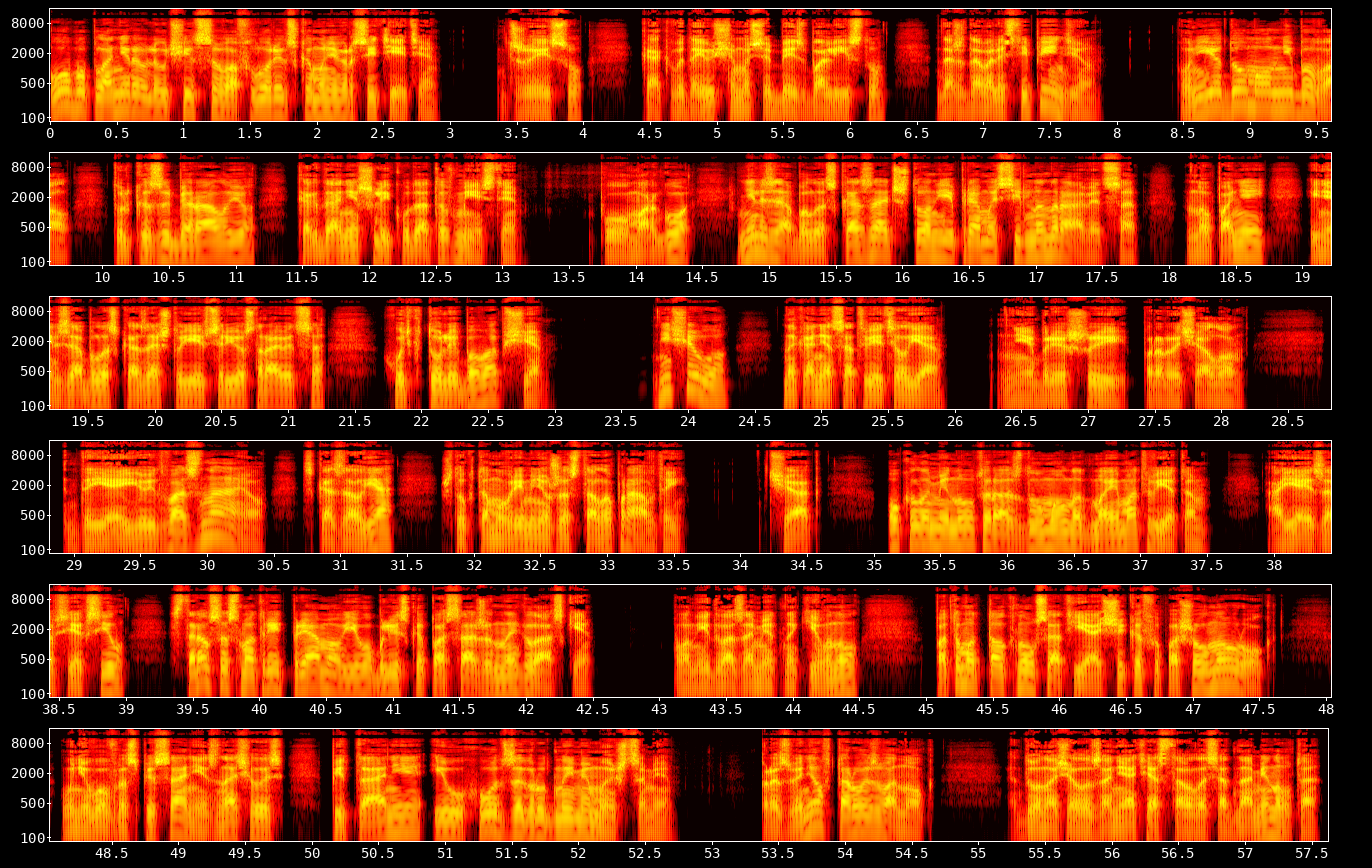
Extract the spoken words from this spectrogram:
оба планировали учиться во Флоридском университете. Джейсу, как выдающемуся бейсболисту, даже давали стипендию. У нее дома он не бывал, только забирал ее, когда они шли куда-то вместе. По Марго нельзя было сказать, что он ей прямо сильно нравится, но по ней и нельзя было сказать, что ей всерьез нравится хоть кто-либо вообще. «Ничего», — наконец ответил я. «Не бреши», — прорычал он. «Да я ее едва знаю», — сказал я, что к тому времени уже стало правдой. Чак около минуты раздумал над моим ответом, а я изо всех сил старался смотреть прямо в его близко посаженные глазки. Он едва заметно кивнул, потом оттолкнулся от ящиков и пошел на урок. У него в расписании значилось питание и уход за грудными мышцами. Прозвенел второй звонок. До начала занятия оставалась одна минута.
